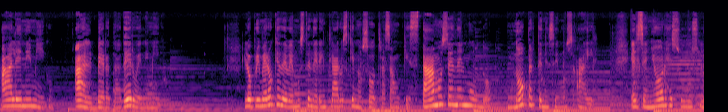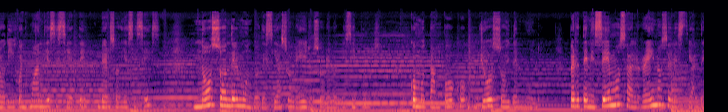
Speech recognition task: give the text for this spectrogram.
al enemigo, al verdadero enemigo. Lo primero que debemos tener en claro es que nosotras, aunque estamos en el mundo, no pertenecemos a él. El Señor Jesús lo dijo en Juan 17, verso 16 no son del mundo, decía sobre ellos, sobre los discípulos, como tampoco yo soy del mundo. Pertenecemos al reino celestial de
